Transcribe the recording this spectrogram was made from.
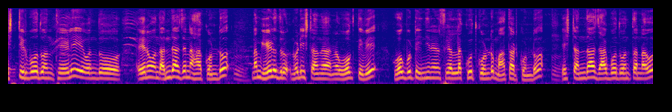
ಎಷ್ಟಿರ್ಬೋದು ಅಂತ ಹೇಳಿ ಒಂದು ಏನೋ ಒಂದು ಅಂದಾಜನ್ನು ಹಾಕೊಂಡು ನಮ್ಗೆ ಹೇಳಿದ್ರು. ನೋಡಿ ಇಷ್ಟ ನಾವು ಹೋಗ್ತೀವಿ. ಹೋಗ್ಬಿಟ್ಟು ಇಂಜಿನಿಯರ್ಸ್ಗೆಲ್ಲ ಕೂತ್ಕೊಂಡು ಮಾತಾಡ್ಕೊಂಡು ಎಷ್ಟು ಅಂದಾಜ್ ಆಗ್ಬೋದು ಅಂತ ನಾವು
